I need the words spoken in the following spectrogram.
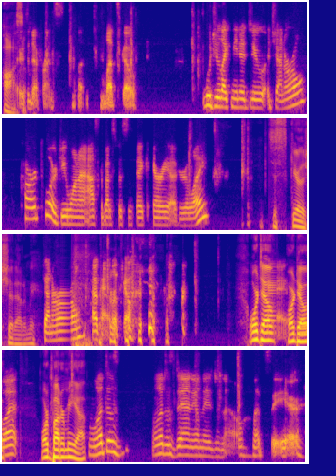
Awesome. There's a difference. Let, us go. Would you like me to do a general card pull, or do you want to ask about a specific area of your life? Just scare the shit out of me. General. Okay, let's go. or don't. Or don't. What? Or butter me up. What does What does Daniel need to know? Let's see here.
